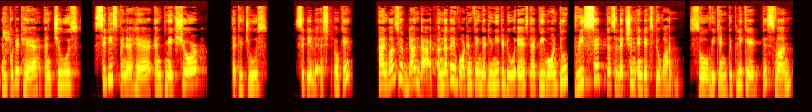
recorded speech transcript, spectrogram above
and put it here and choose city spinner here and make sure that you choose city list. Okay. And once you have done that, another important thing that you need to do is that we want to reset the selection index to one. So we can duplicate this one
